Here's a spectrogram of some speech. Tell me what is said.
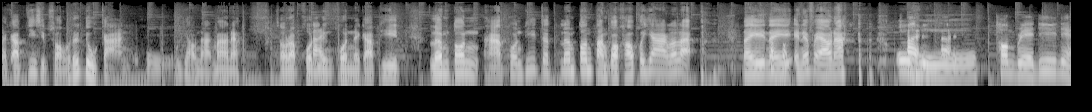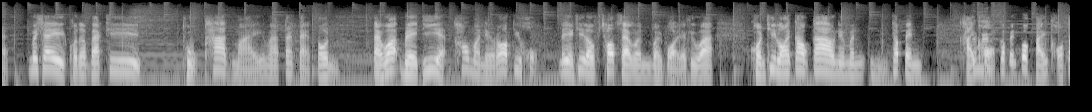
นะครับ 22 ฤดูกาลโอ้โหยาวนานมากนะสำหรับคนหนึ่งคนนะครับที่เริ่มต้นหาคนที่จะเริ่มต้นต่ำกว่าเขาก็ยากแล้วแหละในใน NFL นะ โอ้ใช่โหใช่ทอมเบรดี้เนี่ย ไม่ใช่ quarter back ที่ถูกคาดหมายมาตั้งแต่ต้น แต่ว่าเบรดี้อะเข้ามาในรอบที่ 6 และอย่างที่เราชอบแซวกันบ่อยๆ ก็คือว่าคนที่ 199 เนี่ยมันอื้อหือถ้าเป็น ขายของก็เป็นพวกขายของต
